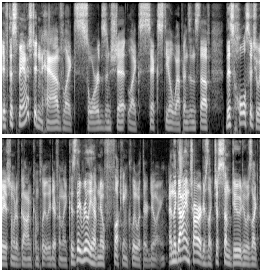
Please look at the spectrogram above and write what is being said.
if the Spanish didn't have like swords and shit, like sick steel weapons and stuff, this whole situation would have gone completely differently because they really have no fucking clue what they're doing. And the guy in charge is like just some dude who was like,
